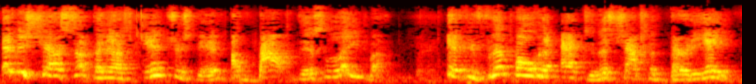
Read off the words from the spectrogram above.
Let me share something else interesting about this laver. If you flip over to Exodus chapter 38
